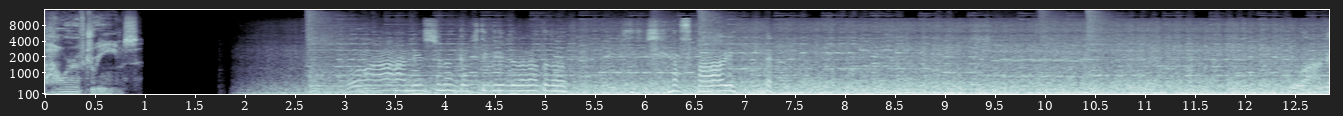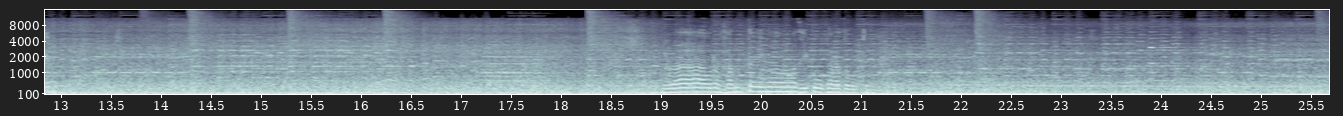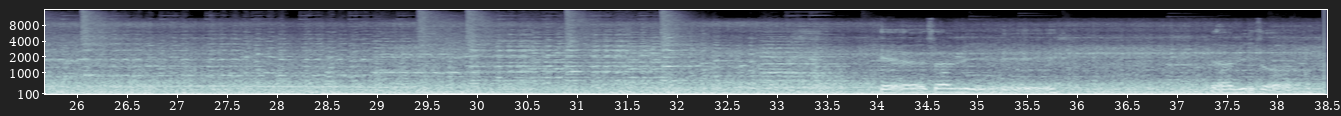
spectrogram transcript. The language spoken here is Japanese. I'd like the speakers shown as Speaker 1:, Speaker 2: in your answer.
Speaker 1: power of dreams.
Speaker 2: うわーメッシュなんか来てくれてなかったらいや寒いうわーねうわー俺反対側まで行こうかなと思ってるいや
